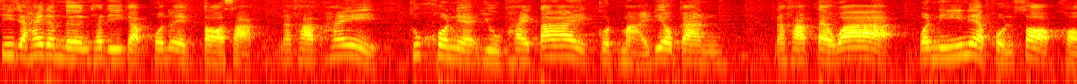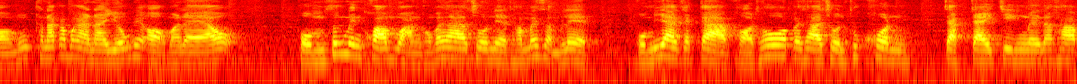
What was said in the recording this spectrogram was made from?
ที่จะให้ดำเนินคดีกับพลตำรวเอกต่อศักดิ์นะครับ ให้ทุกคนเนี่ยอยู่ภายใต้กฎหมายเดียวกันนะครับ แต่ว่าวันนี้เนี่ยผลสอบของคณะกรรมการนายกเนี่ยออกมาแล้ว ผมซึ่งเป็นความหวังของประชาชนเนี่ยทำไม่สำเร็จ ผมอยากจะกราบขอโทษประชาชนทุกคนจากใจจริงเลยนะครับ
